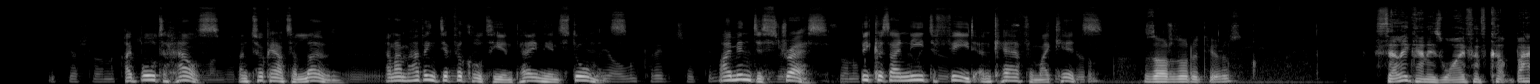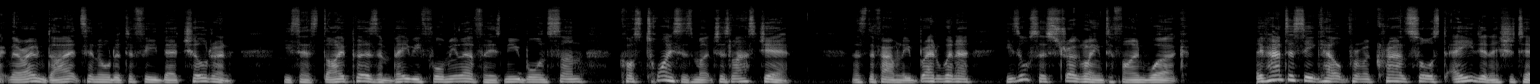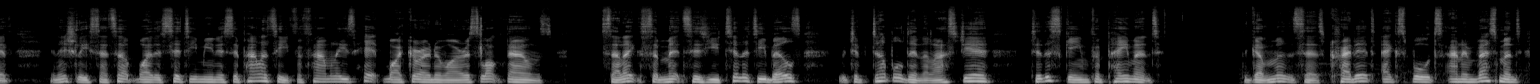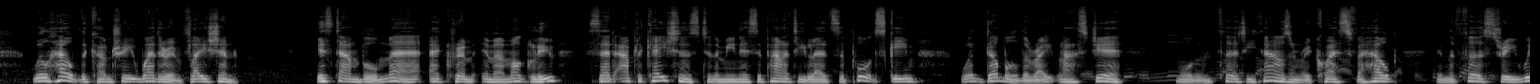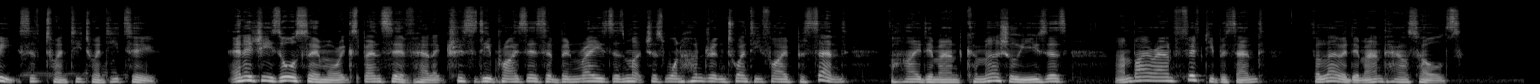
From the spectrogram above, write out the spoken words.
I bought a house and took out a loan, and I'm having difficulty in paying the installments. I'm in distress because I need to feed and care for my kids. Celik and his wife have cut back their own diets in order to feed their children. He says diapers and baby formula for his newborn son cost twice as much as last year. As the family breadwinner, he's also struggling to find work. They've had to seek help from a crowdsourced aid initiative initially set up by the city municipality for families hit by coronavirus lockdowns. Celik submits his utility bills, which have doubled in the last year, to the scheme for payment. The government says credit, exports, and investment will help the country weather inflation. Istanbul Mayor Ekrem Imamoglu said applications to the municipality led support scheme were double the rate last year, more than 30,000 requests for help in the first three weeks of 2022. Energy is also more expensive. Electricity prices have been raised as much as 125% for high demand commercial users and by around 50% for lower demand households.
